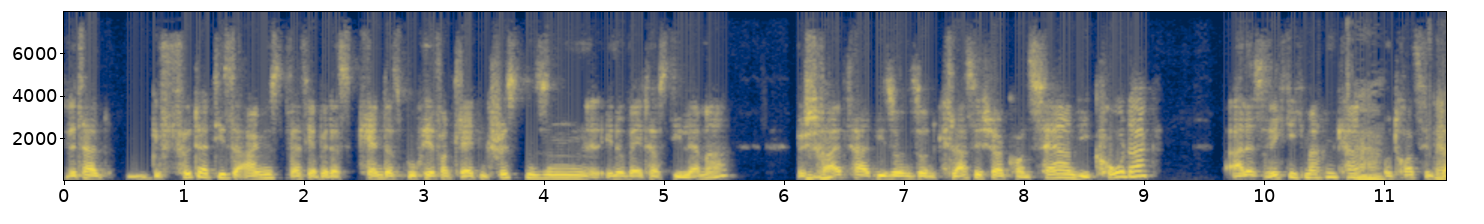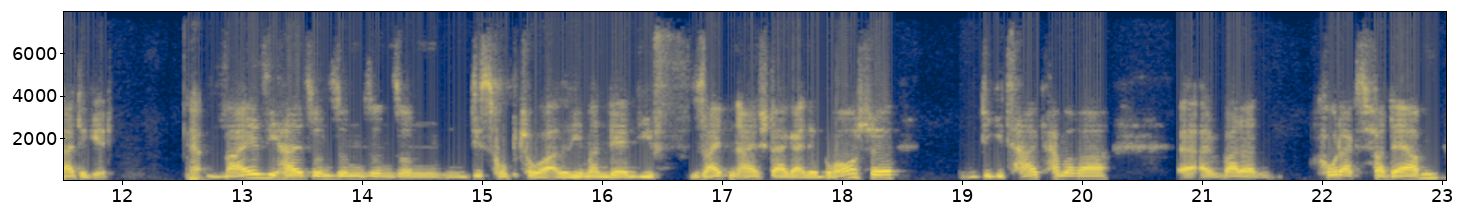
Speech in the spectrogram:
wird halt gefüttert, diese Angst. Ich weiß nicht, ob ihr das kennt, das Buch hier von Clayton Christensen, Innovators Dilemma, beschreibt halt, wie so ein, so ein klassischer Konzern wie Kodak alles richtig machen kann ja. und trotzdem ja. pleite geht. Ja. Weil sie halt so, so, so, so ein Disruptor, also jemand, der in die Seiteneinsteiger in der Branche, Digitalkamera, äh, war dann Kodaks Verderben,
